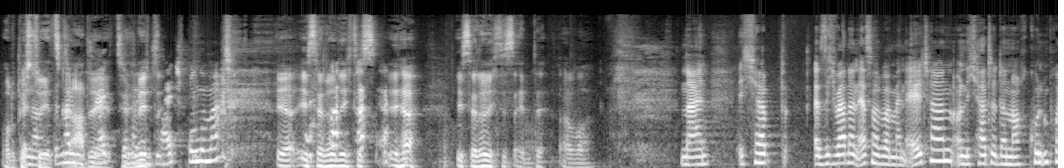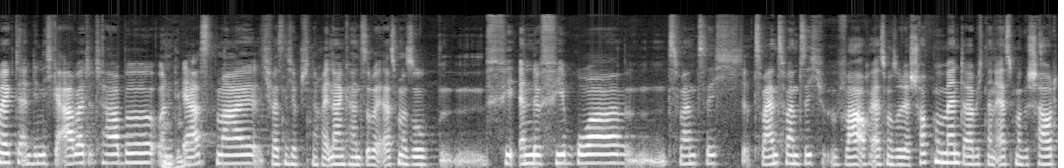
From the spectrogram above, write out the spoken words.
Oder bist genau, du jetzt gerade... Jetzt, einen Zeitsprung gemacht. Ja, ist ja noch nicht das, ja, ist ja noch nicht das Ende, aber... Nein, ich habe also ich war dann erstmal bei meinen Eltern und ich hatte dann noch Kundenprojekte, an denen ich gearbeitet habe. Und mhm. erstmal, ich weiß nicht, ob du dich noch erinnern kannst, aber erstmal so Ende Februar 2022 war auch erstmal so der Schockmoment. Da habe ich dann erstmal geschaut,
